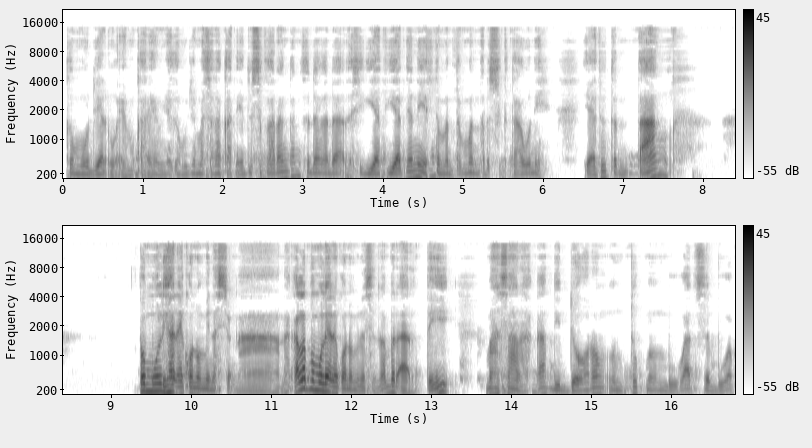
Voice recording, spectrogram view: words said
kemudian UMKM-nya, kemudian masyarakatnya itu sekarang kan sedang ada si giat-giatnya nih teman-teman harus tahu nih, yaitu tentang pemulihan ekonomi nasional. Nah kalau pemulihan ekonomi nasional berarti masyarakat didorong untuk membuat sebuah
